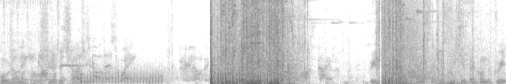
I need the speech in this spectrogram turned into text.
Hold on. Shields recharging. Let's go this way. Reloading. Hostile. Reloading. 10 seconds to get back on the grid.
